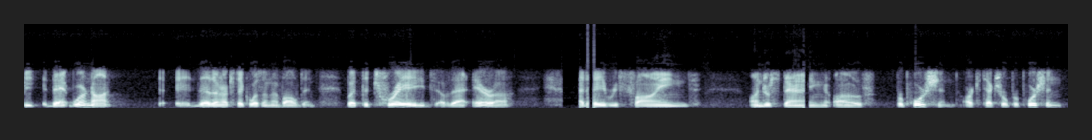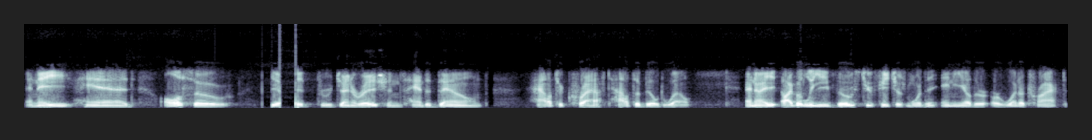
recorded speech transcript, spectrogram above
be, that were not that an architect wasn't involved in. but the trades of that era had a refined understanding of proportion, architectural proportion, and they had also gifted through generations handed down how to craft, how to build well. And I, I believe those two features more than any other are what attract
